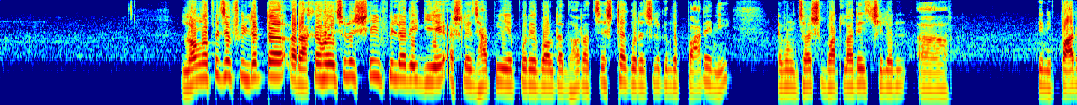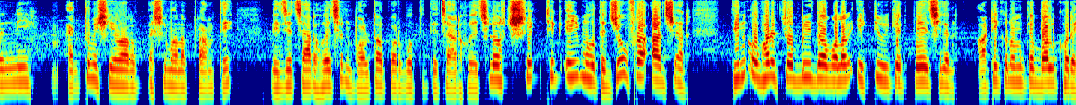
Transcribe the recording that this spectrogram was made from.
লং অফে যে ফিল্ডারটা রাখা হয়েছিল, সেই ফিল্ডারে গিয়ে আসলে ঝাঁপিয়ে পড়ে বলটা ধরার চেষ্টা করেছিল, কিন্তু পারেনি এবং যশ বাটলারই ছিলেন তিনি পারেননি একদমই সীমানা সীমানা প্রান্তে। নিজে চার হয়েছেন বলটা পরবর্তীতে চার হয়েছিল। ঠিক এই মুহূর্তে জোফরা আজহার তিন ওভারে চব্বিশ দেওয়া বলার একটি উইকেট পেয়েছিলেন আট ইকোনমিতে বল করে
